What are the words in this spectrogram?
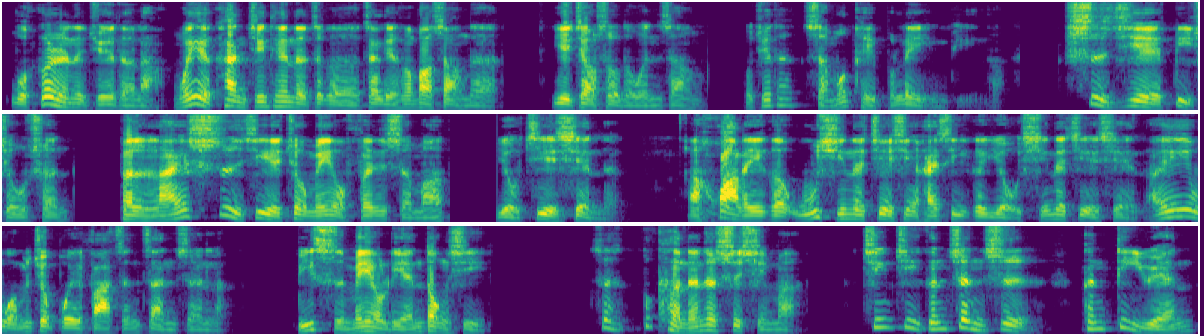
我个人的觉得啦，我也看今天的这个在联合报上的叶教授的文章，我觉得怎么可以不类比呢？世界地球村本来世界就没有分什么有界限的。啊，画了一个无形的界限，还是一个有形的界限？哎，我们就不会发生战争了，彼此没有联动性，这不可能的事情嘛。经济跟政治、跟地缘、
